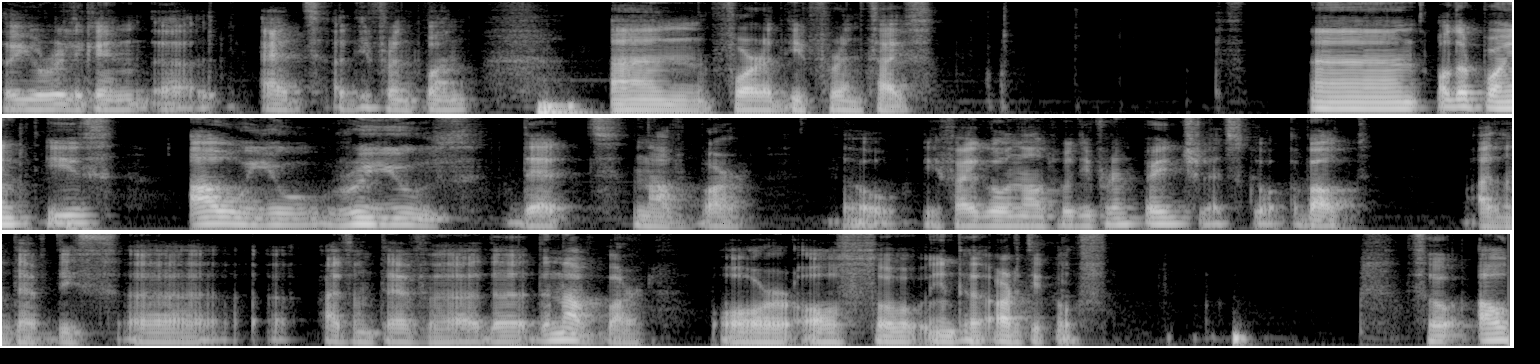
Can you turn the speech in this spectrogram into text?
So you really can uh, add a different one and for a different size. And other point is how you reuse that navbar so if i go now to a different page let's go about i don't have this uh, i don't have uh, the the navbar or also in the articles. So how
